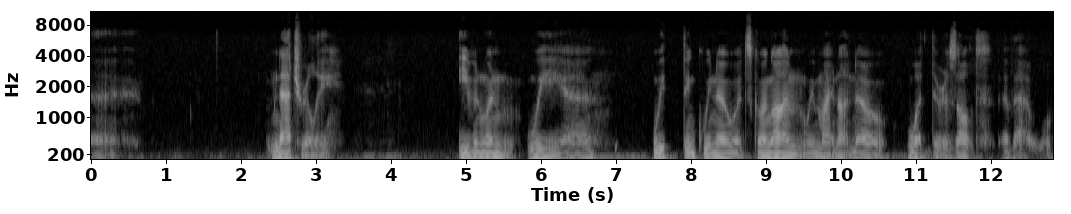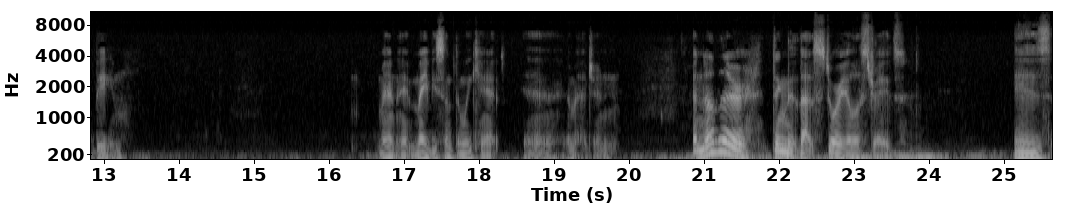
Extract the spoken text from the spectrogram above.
uh, naturally, even when we uh, we think we know what's going on. We might not know what the result of that will be. Man, it may be something we can't uh, imagine. Another thing that that story illustrates is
